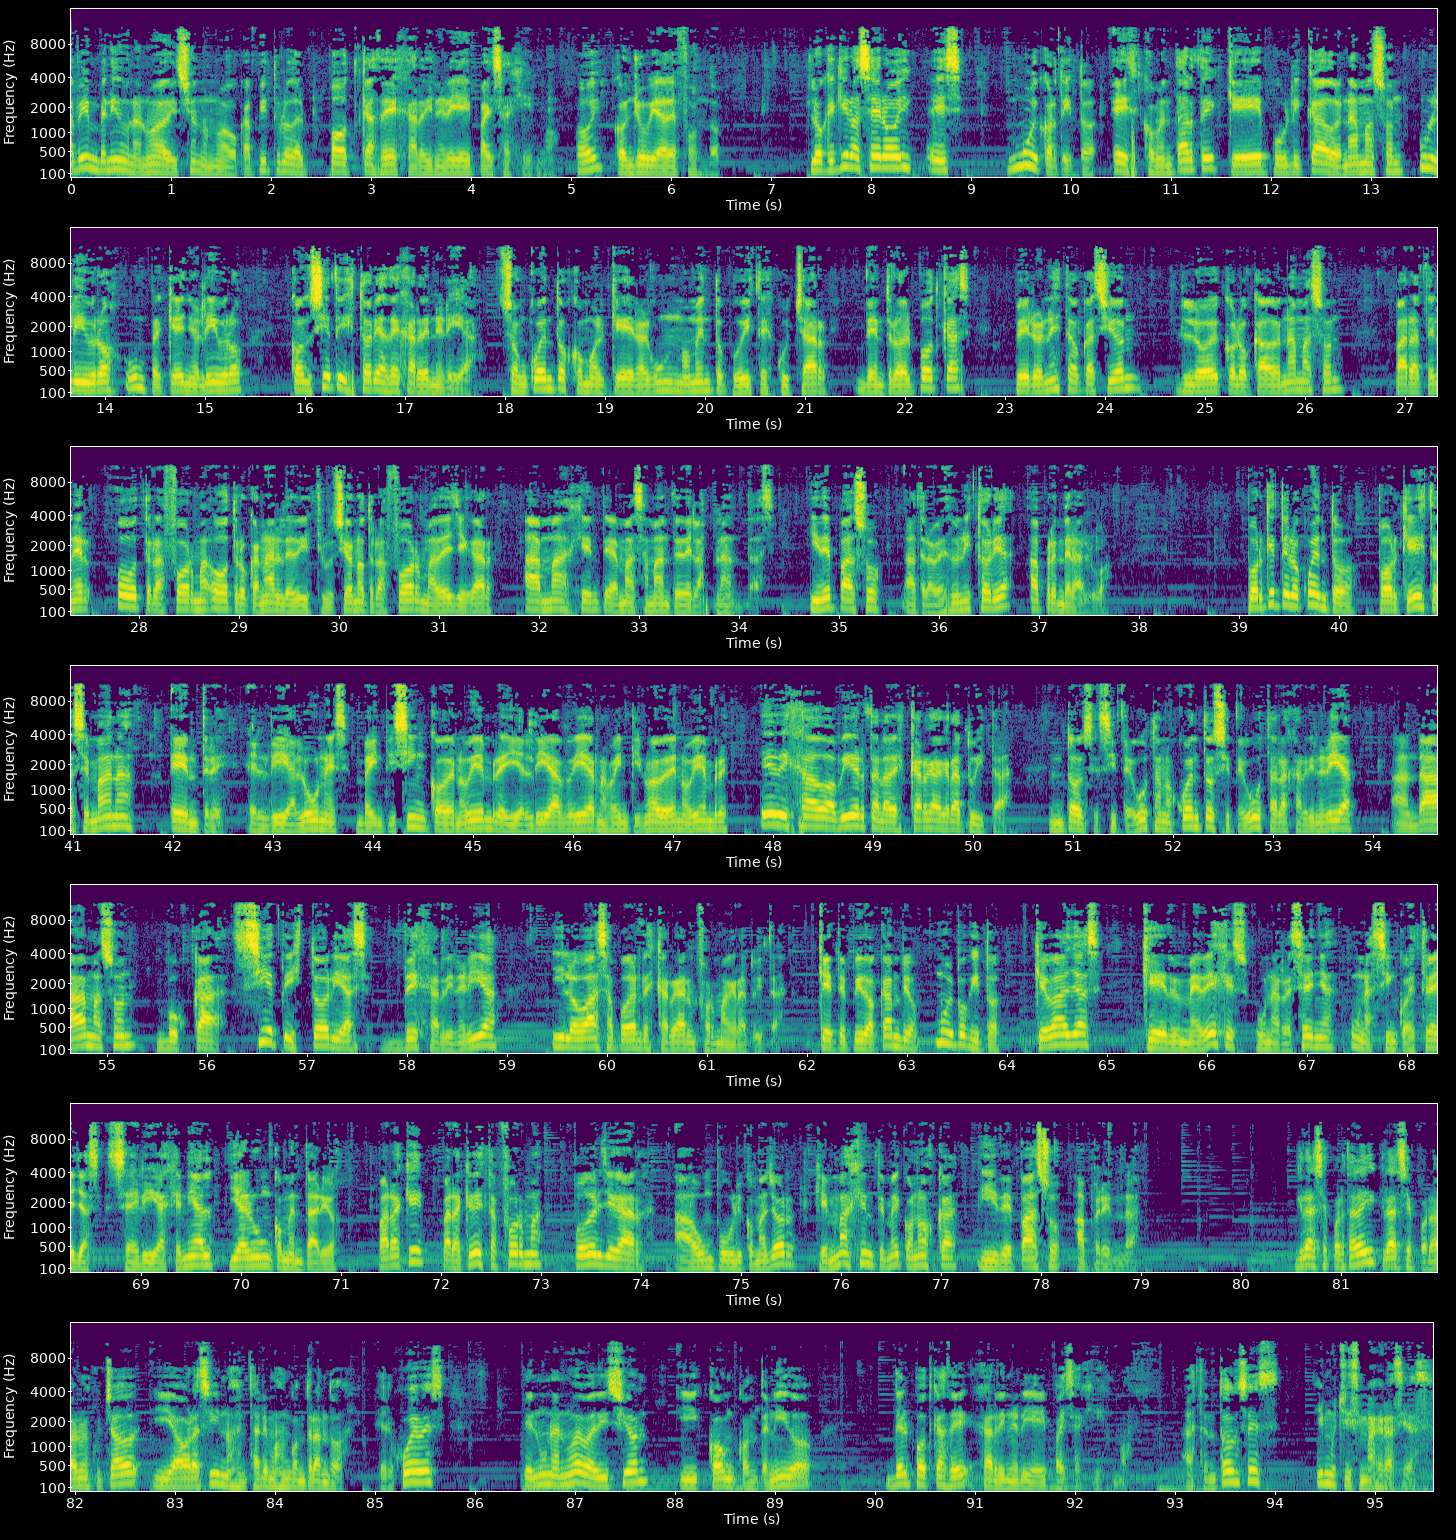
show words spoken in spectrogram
Bienvenido a una nueva edición, un nuevo capítulo del podcast de jardinería y paisajismo. Hoy con lluvia de fondo. Lo que quiero hacer hoy es muy cortito, es comentarte que he publicado en Amazon un libro, un pequeño libro, con siete historias de jardinería. Son cuentos como el que en algún momento pudiste escuchar dentro del podcast, pero en esta ocasión lo he colocado en Amazon para tener otra forma, otro canal de distribución, otra forma de llegar a más gente, a más amantes de las plantas. Y de paso, a través de una historia, aprender algo. ¿Por qué te lo cuento? Porque esta semana, entre el día lunes 25 de noviembre y el día viernes 29 de noviembre, he dejado abierta la descarga gratuita. Entonces, si te gustan los cuentos, si te gusta la jardinería, anda a Amazon, busca 7 historias de jardinería y lo vas a poder descargar en forma gratuita. ¿Qué te pido a cambio? Muy poquito. Que vayas, que me dejes una reseña, unas 5 estrellas sería genial y algún comentario. ¿Para qué? Para que de esta forma poder llegar a un público mayor, que más gente me conozca y de paso aprenda. Gracias por estar ahí, gracias por haberme escuchado y ahora sí nos estaremos encontrando el jueves en una nueva edición y con contenido del podcast de jardinería y paisajismo. Hasta entonces y muchísimas gracias.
